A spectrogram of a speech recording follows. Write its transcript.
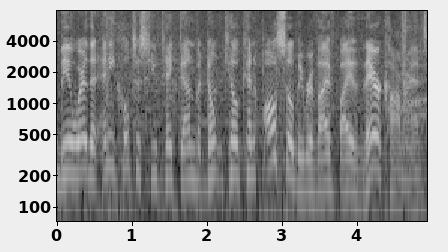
be aware that any cultists you take down but don't kill can also be revived by their comrades,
